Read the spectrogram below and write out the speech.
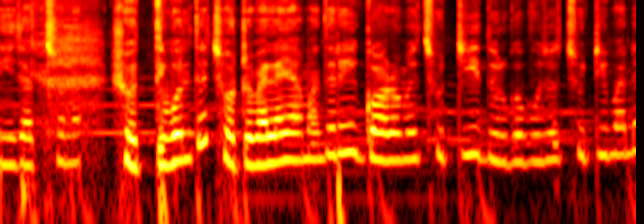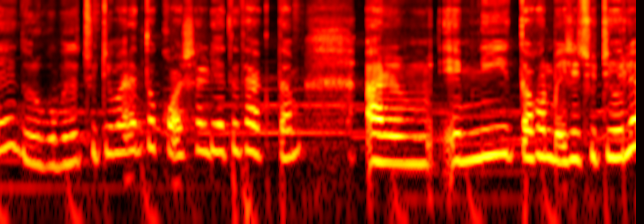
নিয়ে যাচ্ছ না। সত্যি বলতে ছোটোবেলায় আমাদের এই গরমের ছুটি, দুর্গাপুজোর ছুটি মানে দুর্গাপুজোর ছুটি মানে তো কষারিয়াতে থাকতাম। আর এমনি তখন বেশি ছুটি হলে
